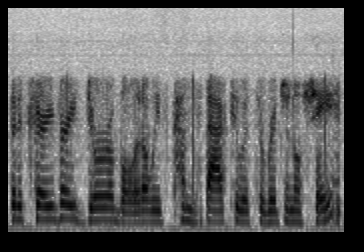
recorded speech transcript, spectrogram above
but it's very, very durable. It always comes back to its original shape.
